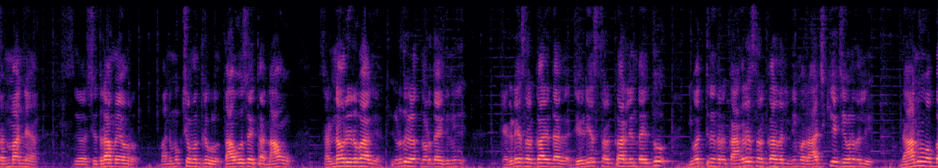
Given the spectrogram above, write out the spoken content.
ಸನ್ಮಾನ್ಯ ಸಿದ್ದರಾಮಯ್ಯ ಅವರು, ಮಾನ್ಯ ಮುಖ್ಯಮಂತ್ರಿಗಳು, ತಾವು ಸಹಿತ ನಾವು ಸಣ್ಣವರಿರುವಾಗ ಹಿಡಿದು ಹೇಳ್ತ ನೋಡ್ತಾ ಇದ್ದೀನಿ. ಹೆಗಡೆ ಸರ್ಕಾರ ಇದ್ದಾಗ, ಜೆ ಡಿ ಎಸ್ ಸರ್ಕಾರದಿಂದ ಇದ್ದು ಇವತ್ತಿನ ಕಾಂಗ್ರೆಸ್ ಸರ್ಕಾರದಲ್ಲಿ ನಿಮ್ಮ ರಾಜಕೀಯ ಜೀವನದಲ್ಲಿ ನಾನು ಒಬ್ಬ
